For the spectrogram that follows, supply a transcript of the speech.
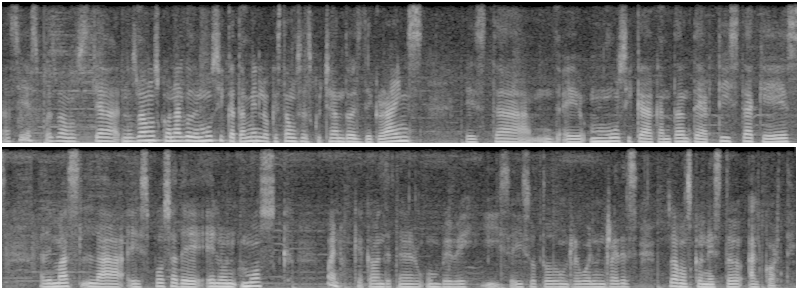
Así es, pues vamos, ya nos vamos con algo de música. También lo que estamos escuchando es de Grimes, esta eh, música, cantante, artista, que es además la esposa de Elon Musk. Bueno, que acaban de tener un bebé y se hizo todo un revuelo en redes. Nos vamos con esto al corte.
